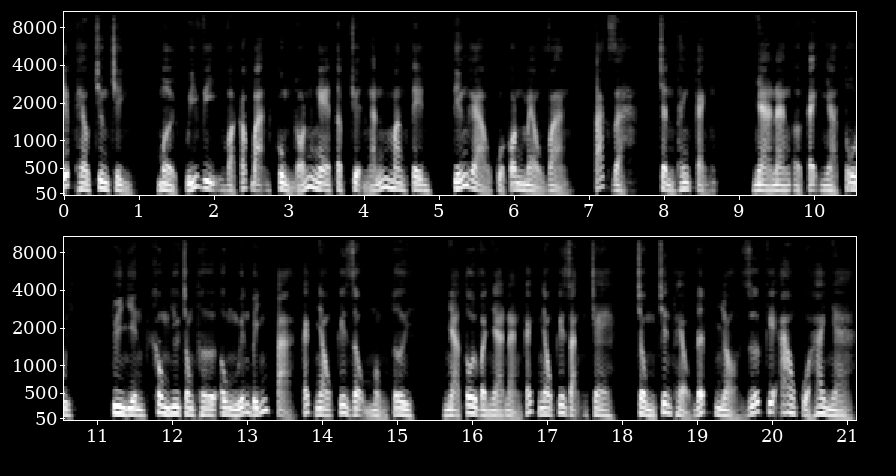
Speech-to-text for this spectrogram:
Tiếp theo chương trình, mời quý vị và các bạn cùng đón nghe tập truyện ngắn mang tên Tiếng gào của con mèo vàng, tác giả Trần Thanh Cảnh. Nhà nàng ở cạnh nhà tôi. Tuy nhiên không như trong thơ ông Nguyễn Bính tả cách nhau cái dậu mồng tơi. Nhà tôi và nhà nàng cách nhau cái dặng tre, trồng trên thẻo đất nhỏ giữa cái ao của hai nhà.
